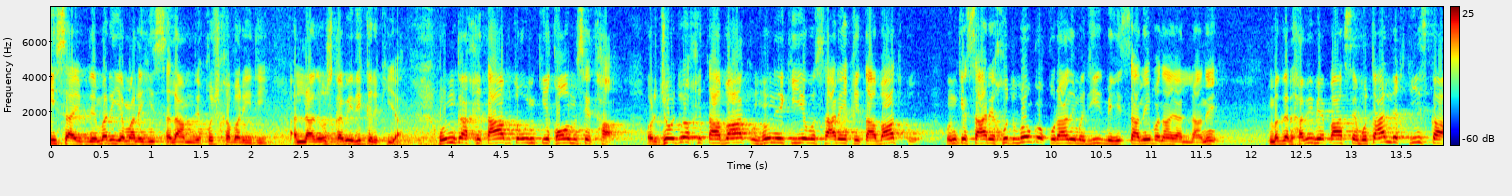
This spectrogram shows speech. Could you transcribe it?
ईसा इबन मरीम सलाम ने खुशखबरी दी। अल्लाह ने उसका भी ज़िक्र किया। उनका खिताब तो उनकी कौम से था। और जो जो खिताबात उन्होंने किए, वो सारे खिताबात को, उनके सारे खुतबों को कुरान मजीद में हिस्सा नहीं बनाया अल्लाह ने। मगर हबीब पाक से मुतल चीज़ का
